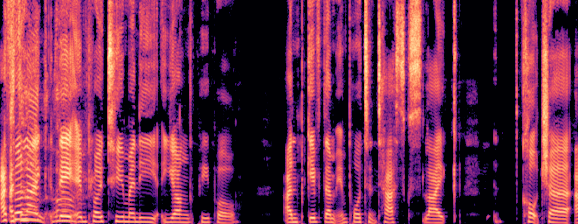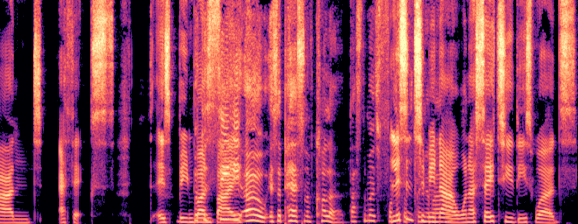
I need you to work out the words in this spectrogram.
I feel don't- like they employ too many young people and give them important tasks like culture and ethics is being but run the by CEO is a person of color. That's the most. listen to me now it. when i say to you these words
